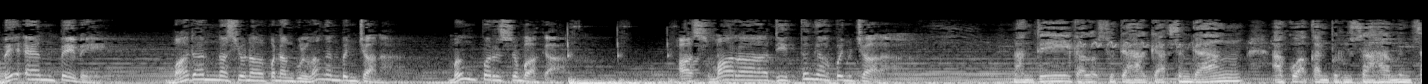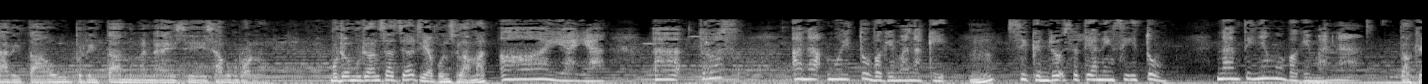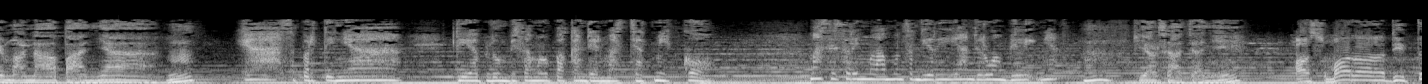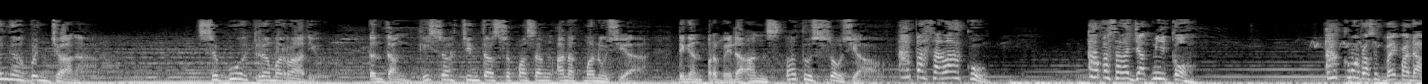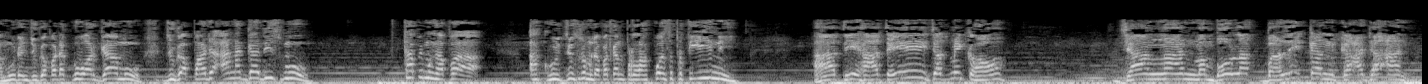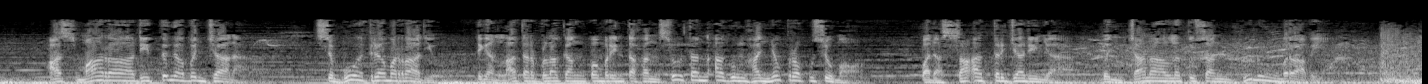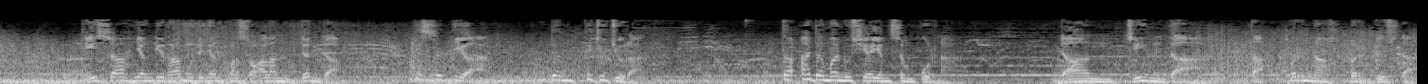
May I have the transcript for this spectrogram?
BNPB, Badan Nasional Penanggulangan Bencana, mempersembahkan Asmara di Tengah Bencana. Nanti kalau sudah agak senggang, aku akan berusaha mencari tahu berita mengenai si Sawung Rono. Mudah-mudahan saja dia pun selamat. Oh iya ya. Uh, terus anakmu itu bagaimana Ki? Hmm? Si genduk Setianingsi itu nantinya mau bagaimana? Bagaimana apanya? Hmm? Ya, sepertinya dia belum bisa melupakan Denmas Jatmiko. Masih sering melamun sendirian di ruang biliknya. Hmm, biar saja, Nyi. Asmara di Tengah Bencana. Sebuah drama radio tentang kisah cinta sepasang anak manusia dengan perbedaan status sosial. Apa salahku? Apa salah Jatmiko? Aku merasa baik padamu dan juga pada keluargamu, juga pada anak gadismu. Tapi mengapa aku justru mendapatkan perlakuan seperti ini? Hati-hati, Jatmiko. Jangan membolak-balikkan keadaan. Asmara di Tengah Bencana. Sebuah drama radio dengan latar belakang pemerintahan Sultan Agung Hanyokrokusumo pada saat terjadinya bencana letusan Gunung Merapi. Kisah yang diramu dengan persoalan dendam, kesetiaan, dan kejujuran. Tak ada manusia yang sempurna. Dan cinta tak pernah berdusta.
